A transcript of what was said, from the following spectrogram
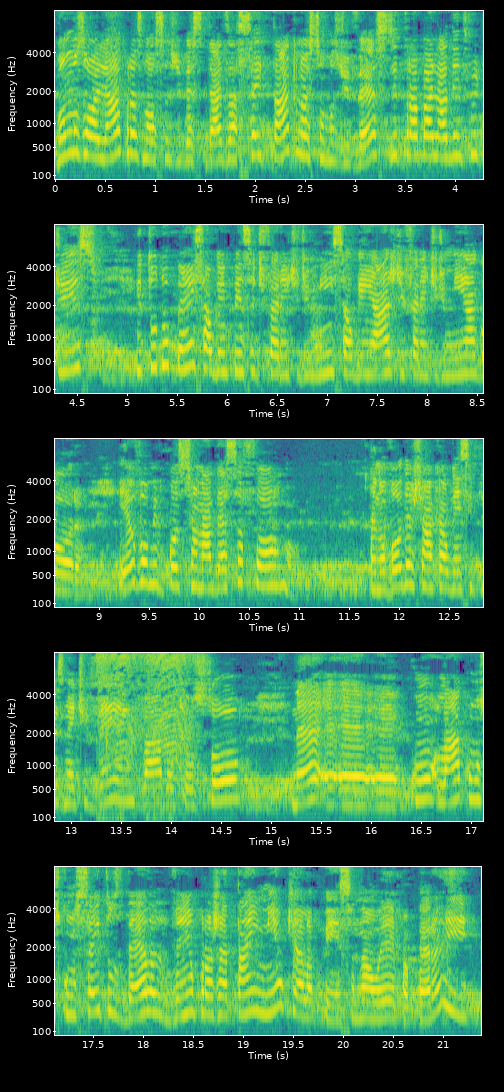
vamos olhar para as nossas diversidades, aceitar que nós somos diversos e trabalhar dentro disso. E tudo bem se alguém pensa diferente de mim, se alguém age diferente de mim agora. Eu vou me posicionar dessa forma. Eu não vou deixar que alguém simplesmente venha e invada o que eu sou, né? É, é, é, com, lá com os conceitos dela, venha projetar em mim o que ela pensa. Não, epa, peraí.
